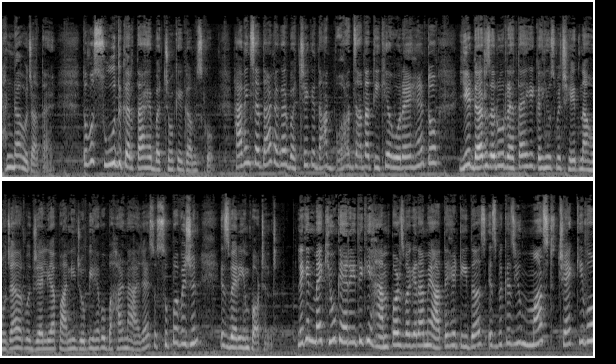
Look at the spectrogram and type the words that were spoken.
ठंडा हो जाता है। तो वो सूद करता है बच्चों के गम्स को। हैविंग सेड दैट अगर बच्चे के दांत बहुत ज़्यादा तीखे हो रहे हैं तो ये डर ज़रूर रहता है कि कहीं उसमें छेद ना हो जाए और वो जेल या पानी जो भी है वो बाहर ना आ जाए। So supervision is very important लेकिन मैं क्यों कह रही थी कि हैम्पर्स वगैरह में आते हैं teethers is because you must check कि वो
